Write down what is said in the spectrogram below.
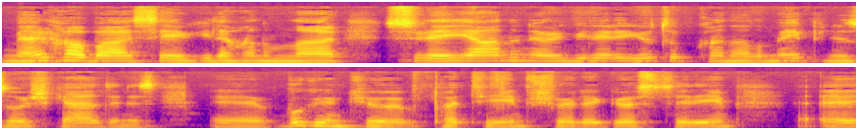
Merhaba sevgili hanımlar. Süreyya'nın Örgüleri YouTube kanalıma hepiniz hoş geldiniz. Ee, bugünkü patiğim şöyle göstereyim. Ee,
